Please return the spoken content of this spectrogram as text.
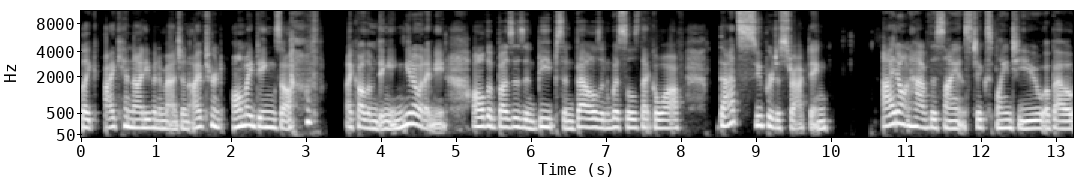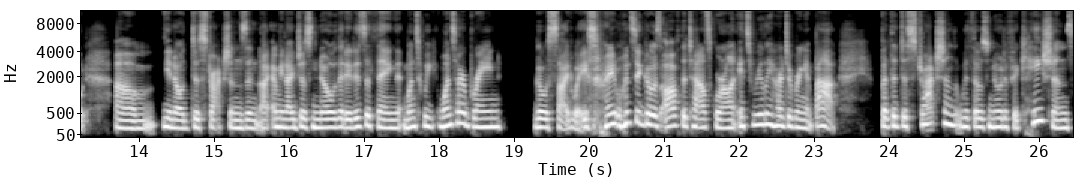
like I cannot even imagine. I've turned all my dings off I call them dinging. You know what I mean? All the buzzes and beeps and bells and whistles that go off. That's super distracting. I don't have the science to explain to you about, um, you know, distractions, and I, I mean, I just know that it is a thing that once we, once our brain goes sideways, right? Once it goes off the task we're on, it's really hard to bring it back. But the distraction with those notifications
